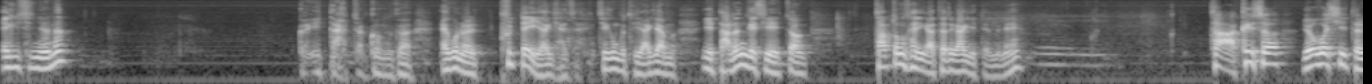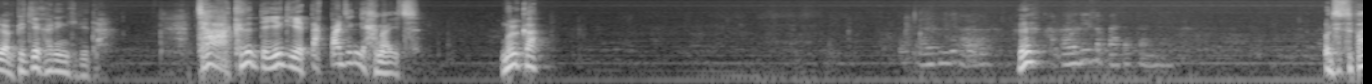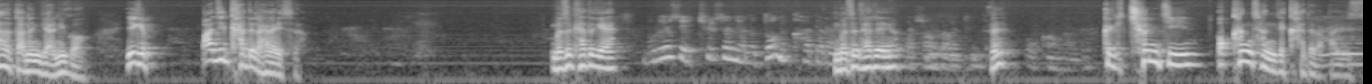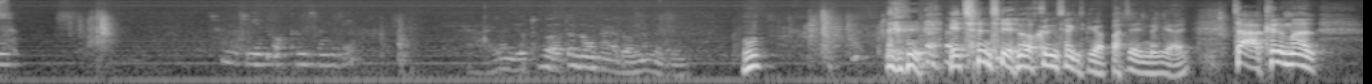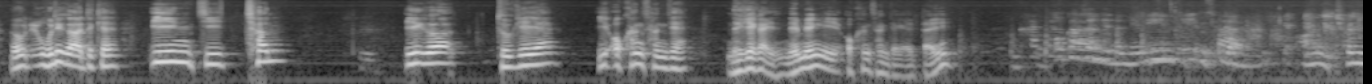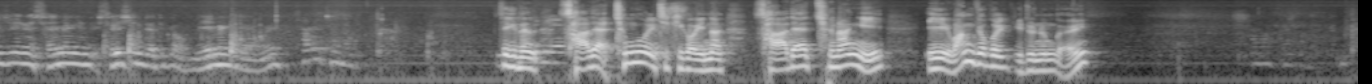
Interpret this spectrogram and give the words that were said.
애기 선녀는 그 이따 조금 그 애군을 풀 때 이야기하자. 지금부터 이야기하면 이 다른 것이 좀 잡동사니가 들어가기 때문에. 자, 그래서 요것이 들어간 비껴가는 길이다. 자, 그런데 여기에 딱 빠진 게 하나 있어. 뭘까? 예? 어디서 받았다는 어디서 받았다는 게 아니고 여기 빠진 카드가 하나 있어. 무슨 카드게? 모르겠어요. 칠선녀는 돔 카드라는 무슨 카드예요? 것 같은데. 예? 천지인 옥황상제 카드가 아. 빠져 있어. 천지인 옥황상제. 아, 이건 유튜브 어떤 동상에도 없는 거지. 이 천지에 옥황상제가 빠져 있는 거야. 자, 그러면 우리- 우리가 어떻게 인지천 이거 두 개의 이 옥황상제 네 개가 있, 네 명이 옥황상제가 있다. 이. 옥황상제도 네 인지천. 아니 천지는 세 명인데 셋인데 어떻게 네 명이 되는 거예요? 저기는 사대 천국을 지키고 있는 사대 천왕이 이 왕족을 이루는 거예요.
